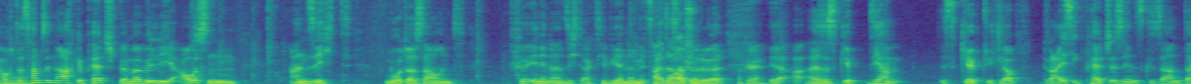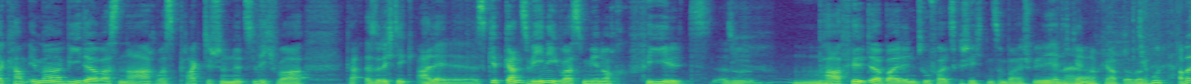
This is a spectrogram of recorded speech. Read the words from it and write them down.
auch Mhm. das haben sie nachgepatcht, wenn man will, die Außenansicht, Motorsound für Innenansicht aktivieren, damit es halt ja lauter rührt. Okay. Ja, also es gibt, die haben, es gibt, ich glaube, 30 Patches insgesamt, da kam immer wieder was nach, was praktisch und nützlich war. Also richtig alle. Mhm. Es gibt ganz wenig, was mir noch fehlt. Also ein paar Filter bei den Zufallsgeschichten zum Beispiel, die hätte naja. ich gerne noch gehabt. Aber ja gut, aber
